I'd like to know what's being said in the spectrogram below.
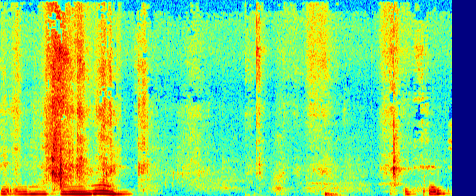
Have I got all French.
